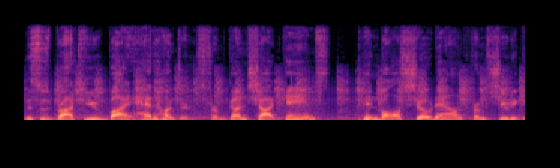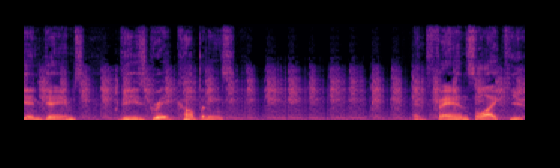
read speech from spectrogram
This was brought to you by Headhunters from Gutshot Games, Pinball Showdown from Shoot Again Games, these great companies, and fans like you.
